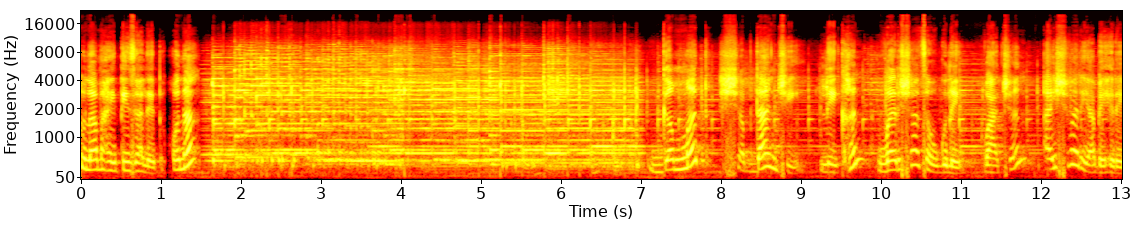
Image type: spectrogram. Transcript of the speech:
तुला माहिती झालेत हो ना? गंमत शब्दांची. लेखन वर्षा चौगुले वाचन ऐश्वर्या बेहरे.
